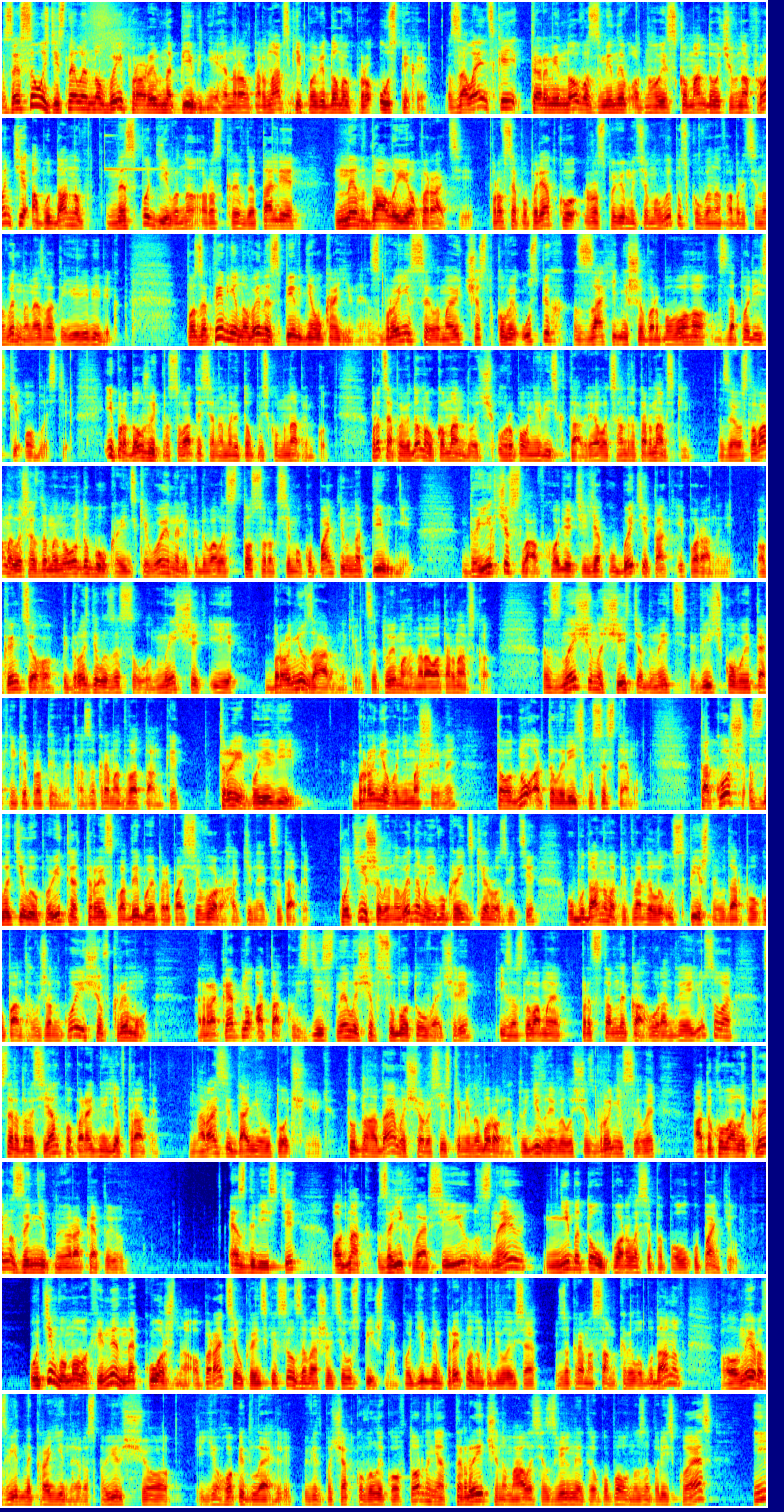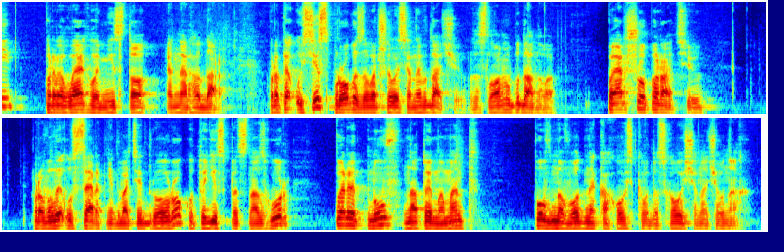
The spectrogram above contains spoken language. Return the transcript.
ЗСУ здійснили новий прорив на півдні. Генерал Тарнавський повідомив про успіхи. Зеленський терміново змінив одного із командувачів на фронті. А Буданов несподівано розкрив деталі невдалої операції. Про все по порядку розповім у цьому випуску. Ви на фабриці новин. Мене звати Юрій Вібік. Позитивні новини з півдня України. Збройні сили мають частковий успіх західніше Вербового в Запорізькій області і продовжують просуватися на Мелітопольському напрямку. Про це повідомив командувач угруповання військ Таврія Олександр Тарнавський. За його словами, лише за минулу добу українські воїни ліквідували 147 окупантів на півдні. До їх числа входять як убиті, так і поранені. Окрім цього, підрозділи ЗСУ нищать і броню загарбників. Цитуємо генерала Тарнавського. Знищено шість одиниць військової техніки противника, зокрема два танки, три бойові броньовані машини та одну артилерійську систему. Також злетіли у повітря три склади боєприпасів ворога. Кінець цитати. Потішили новинами і в українській розвідці. У Буданова підтвердили успішний удар по окупантах в Жанкої, що в Криму. Ракетну атаку здійснили ще в суботу увечері. І за словами представника ГУР Андрія Юсова, серед росіян попередньо є втрати. Наразі дані уточнюють. Тут нагадаємо, що російське міноборони тоді заявило, що збройні сили атакували Крим зенітною ракетою С-200. Однак, за їх версією, з нею нібито упоралася ППО окупантів. Утім, в умовах війни не кожна операція українських сил завершується успішно. Подібним прикладом поділився зокрема сам Кирило Буданов, головний розвідник країни. Розповів, що його підлеглі від початку великого вторгнення тричі намагалися звільнити окуповану Запорізьку АЕС і прилегле місто Енергодар. Проте усі спроби завершилися невдачею. За словами Буданова, першу операцію провели у серпні 22-го року. Тоді спецназ ГУР перетнув на той момент повноводне Каховське водосховище на човнах.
